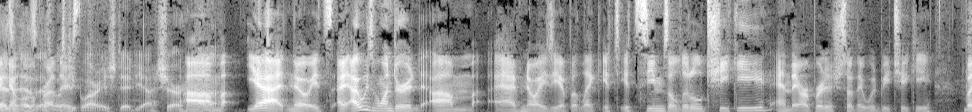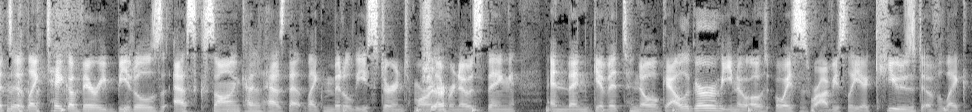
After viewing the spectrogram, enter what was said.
as- Chemical as- as most people our age did. Yeah, sure. Um, Uh, yeah, no, it's. I, I always wondered. Um, I have no idea, but like, it it seems a little cheeky, and they are British, so they would be cheeky. But to like take a very Beatles esque song, kind of has that like Middle Eastern Tomorrow Sure. Never Knows thing, and then give it to Noel Gallagher. You know, O- Oasis were obviously accused of like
